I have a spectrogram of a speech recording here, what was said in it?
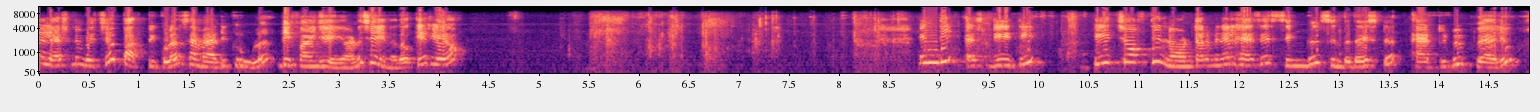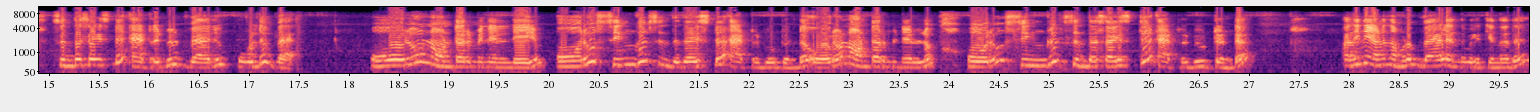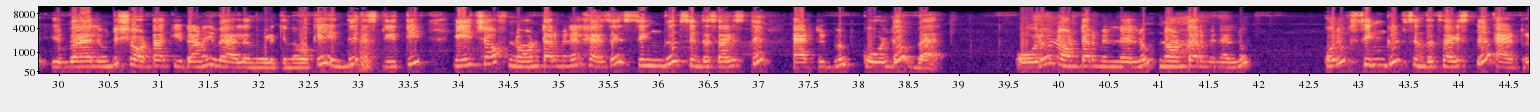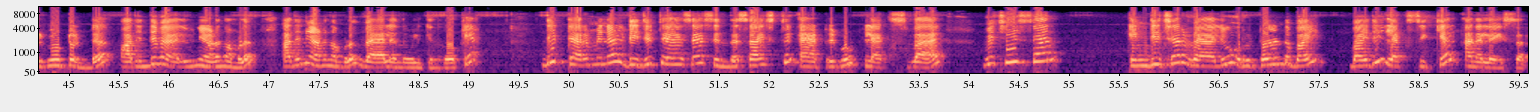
റിലേഷൻ വെച്ച് പർട്ടിക്കുലർ സെമാറ്റിക് റൂൾ ഡിഫൈൻ ചെയ്യുകയാണ് ചെയ്യുന്നത്. Okay clear In the SDT, each of the non-terminal has a single synthesized attribute value, synthesized attribute value called var. ഓരോ നോൺ ടെർമിനലിന്റെയും ഓരോ സിംഗിൾ സിന്തസൈസ്ഡ് ആട്രിബ്യൂട്ട് ഉണ്ട്. ഓരോ നോൺ ടെർമിനലിലും ഓരോ സിംഗിൾ സിന്തസൈസ്ഡ് ആട്രിബ്യൂട്ട് ഉണ്ട്. അതിനെയാണ് നമ്മൾ വാൽ എന്ന് വിളിക്കുന്നത്. വാലുവിന്റെ ഷോർട്ട് ആക്കിയിട്ടാണ് ഈ വാൽ എന്ന് വിളിക്കുന്നത്. Okay in the S D T each of non terminal has a single synthesized attribute called val ഓരോ നോൺ ടെർമിനലിലും നോൺ ടെർമിനലിലും ഒരു സിംഗിൾ സിന്തസൈസ്ഡ് ആട്രിബ്യൂട്ട് ഉണ്ട്. അതിന്റെ വാല്യൂവിനെയാണ് നമ്മൾ അതിനെയാണ് നമ്മൾ വാൽ എന്ന് വിളിക്കുന്നത്. Okay the terminal digit has a synthesized attribute lex val which is an integer value returned by by the lexical analyzer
